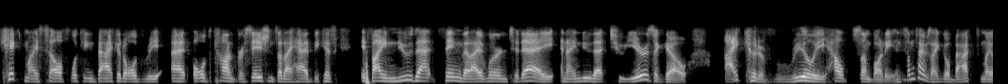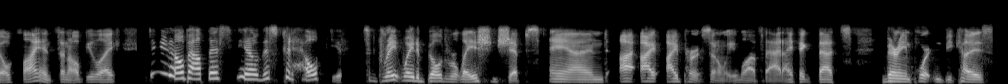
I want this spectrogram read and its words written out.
kick myself looking back at old re- at old conversations that I had because if I knew that thing that I learned today and I knew that 2 years ago, I could have really helped somebody. And sometimes I go back to my old clients and I'll be like, "Did you know about this? You know, this could help you." It's a great way to build relationships, and I I, I personally love that. I think that's very important because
